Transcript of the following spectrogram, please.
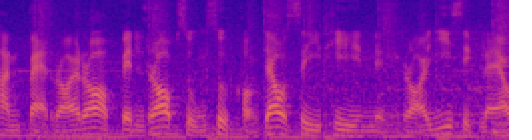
1,800 รอบ เป็นรอบสูงสุดของเจ้า CT 120 แล้ว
